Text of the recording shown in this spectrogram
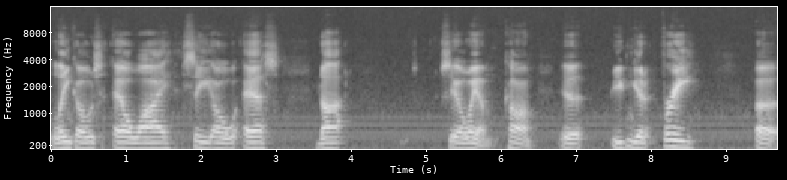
lycos, L Y C O S dot C O M, com. Uh, you can get free uh,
